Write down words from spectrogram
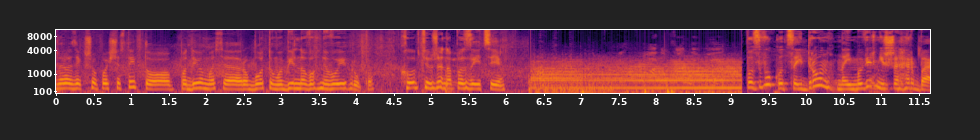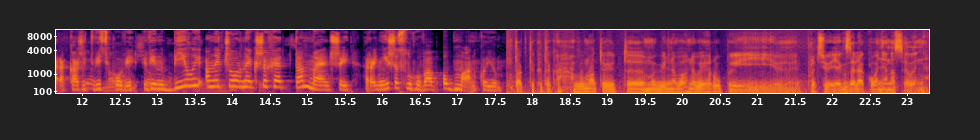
Зараз, якщо пощастить, то подивимося роботу мобільно-вогневої групи. Хлопці вже на позиції. По звуку цей дрон найімовірніше Гербера, кажуть військові. Він білий, а не чорний, як шахет, та менший. Раніше слугував обманкою. Тактика така. Виматують е, мобільно-вогневі групи і е, працює як залякування населення.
